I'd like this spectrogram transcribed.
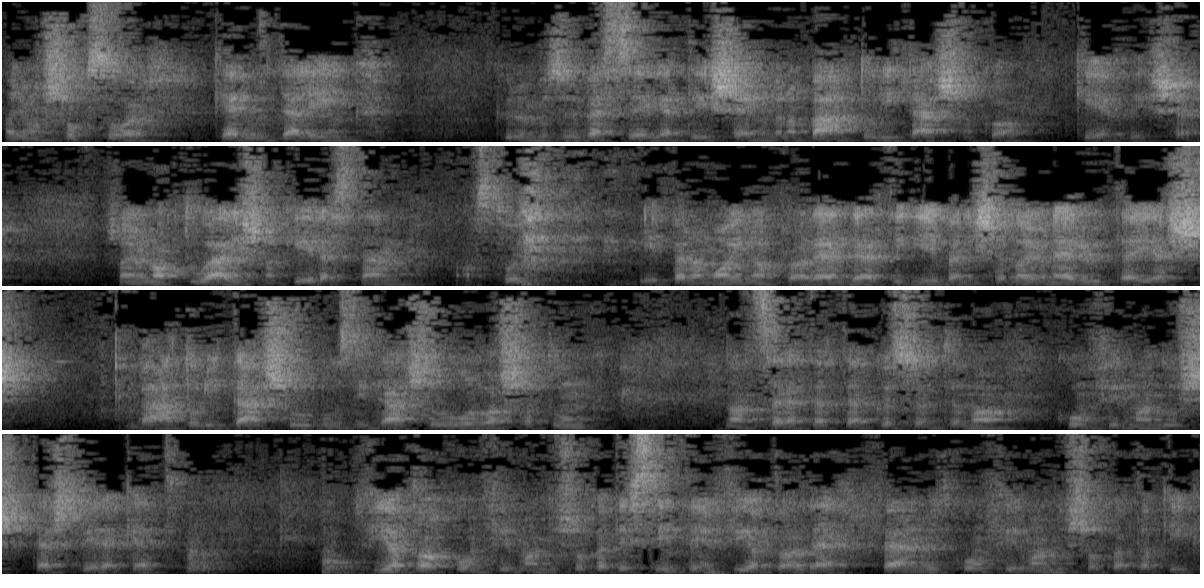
nagyon sokszor került elénk különböző beszélgetéseinkben a bátorításnak a kérdése. És nagyon aktuálisnak éreztem azt, hogy éppen a mai napra rendelt igében is egy nagyon erőteljes bátorításról, buzdításról olvashatunk. Nagy szeretettel köszöntöm a konfirmandus testvéreket, fiatal konfirmandusokat, és szintén fiatal, de felnőtt konfirmandusokat, akik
